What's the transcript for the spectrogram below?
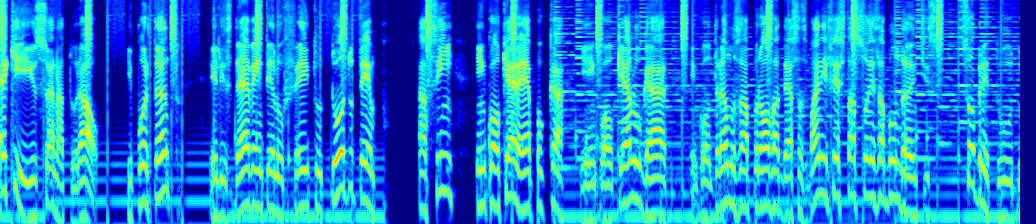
é que isso é natural e, portanto, eles devem tê-lo feito todo o tempo. Assim, em qualquer época e em qualquer lugar, encontramos a prova dessas manifestações abundantes, sobretudo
